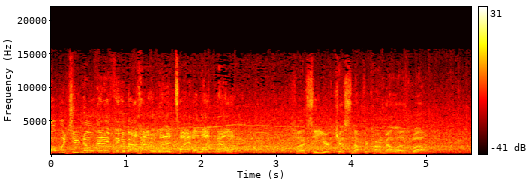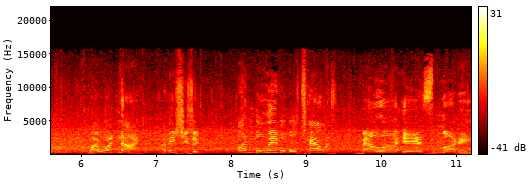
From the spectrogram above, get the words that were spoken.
what would you know anything about how to win a title like Mella? So I see you're kissing up to Carmella as well. Why wouldn't I? I think she's an unbelievable talent. Mella is money.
